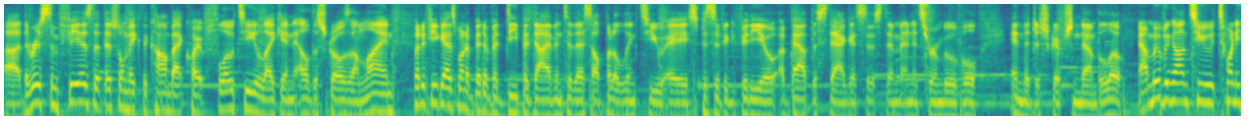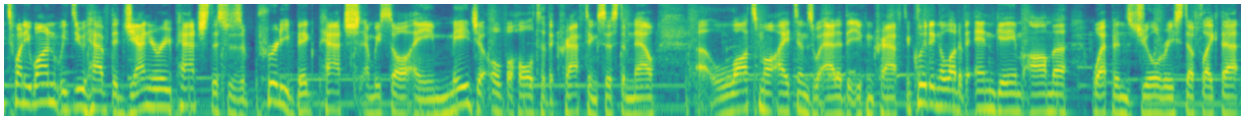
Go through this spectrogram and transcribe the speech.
Uh, there is some fears that this will make the combat quite floaty, like in Elder Scrolls Online, but if you guys want a bit of a deeper dive into this, I'll put a link to a specific video about the stagger system and its removal in the description down below. Now, moving on to 2021, we do have the January patch. This was a pretty big patch, and we saw a major overhaul to the crafting system now. Uh, lots more items were added that you can craft, including a lot of endgame armor, weapons, jewelry, stuff like that.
